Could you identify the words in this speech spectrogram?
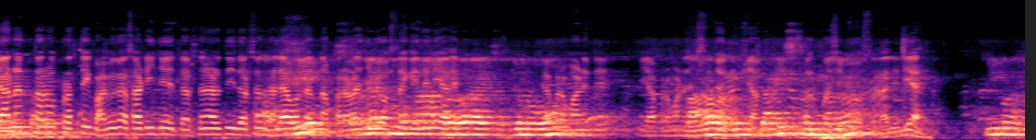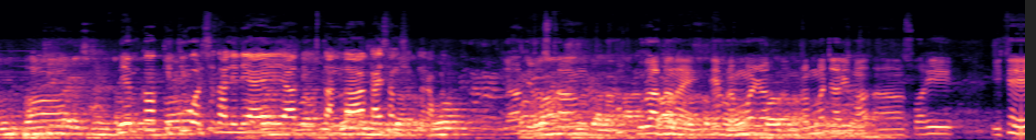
त्यानंतर प्रत्येक भाविकासाठी जे दर्शनार्थी दर्शन झाल्यावर त्यांना फराळाची व्यवस्था केलेली आहे. याप्रमाणे ते याप्रमाणे रूपी आमची अल्पशी व्यवस्था झालेली आहे. नेमकं किती वर्ष झालेले आहे या देवस्थानला? काय सांगू शकणार आपण? या देवस्थान खूप पुरातन आहे. हे ब्रह्म ब्रह्मचारी सॉरी इथे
